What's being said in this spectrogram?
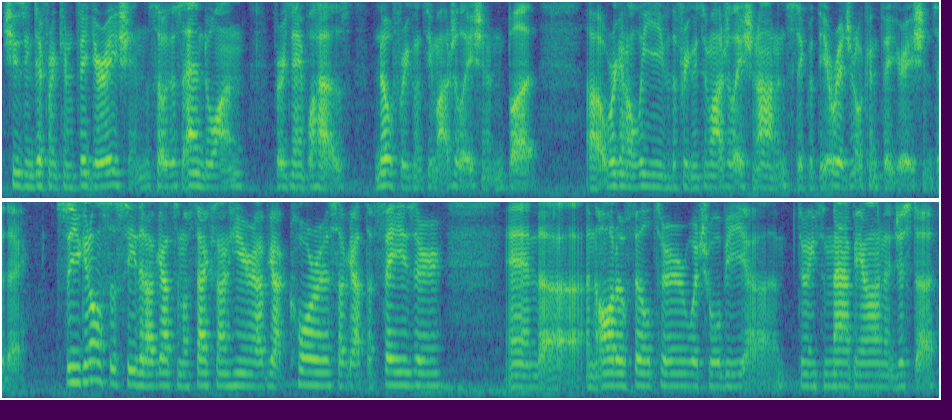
choosing different configurations. So this end one, for example, has no frequency modulation, but uh, we're going to leave the frequency modulation on and stick with the original configuration today. So you can also see that I've got some effects on here. I've got chorus, I've got the phaser, and uh, an auto filter, which we'll be uh, doing some mapping on, and just a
